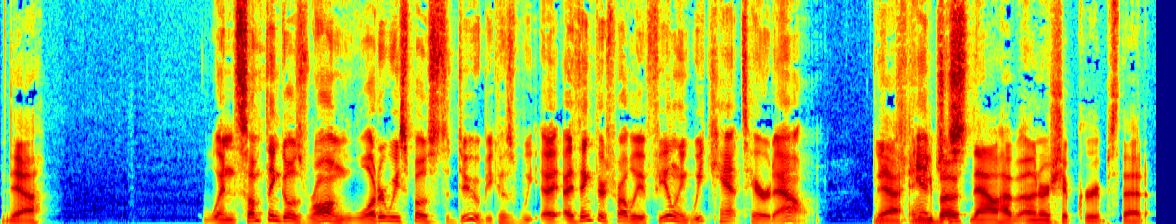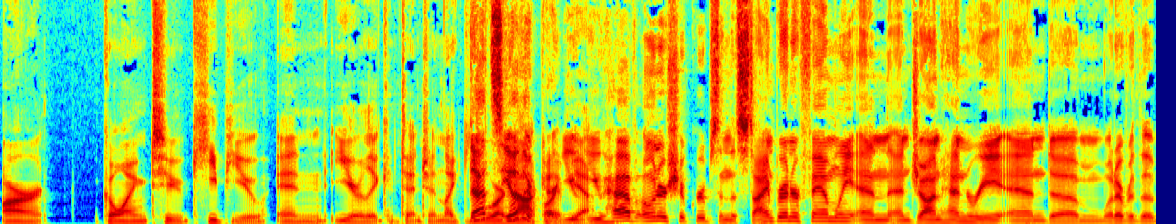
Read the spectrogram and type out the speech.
yeah. When something goes wrong, what are we supposed to do? Because we, I, I think there's probably a feeling we can't tear down. We Yeah. And you both now have ownership groups that aren't going to keep you in yearly contention. Like you That's the other part. Gonna, You yeah. you have ownership groups in the Steinbrenner family and and John Henry and um, whatever the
